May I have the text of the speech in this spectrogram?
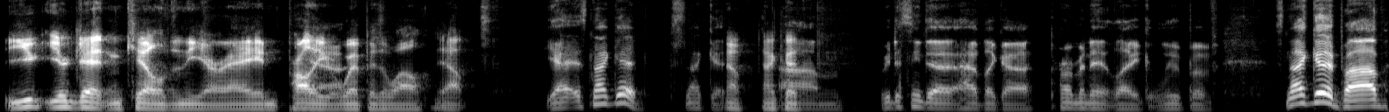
you you're getting killed in the ERA and probably yeah. your whip as well. Yeah. Yeah, it's not good. It's not good. No, not good. Um, we just need to have like a permanent like loop of it's not good, Bob.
